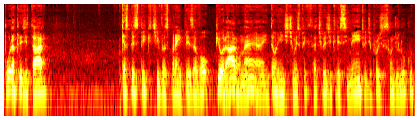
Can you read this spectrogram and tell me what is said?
por acreditar que as perspectivas para a empresa pioraram, né? Então a gente tinha uma expectativa de crescimento de projeção de lucro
